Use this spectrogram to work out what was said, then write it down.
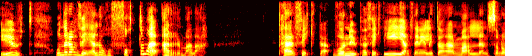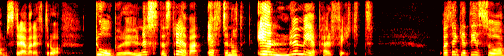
ut? Och när de väl då har fått de här armarna perfekta, vad nu perfekt är egentligen enligt den här mallen som de strävar efter då, då börjar ju nästa strävan efter något ännu mer perfekt. Och jag tänker att det är så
